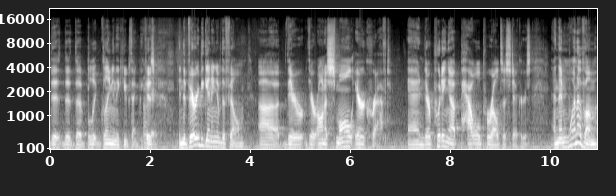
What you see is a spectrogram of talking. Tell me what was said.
the the, the bl- gleaming the cube thing because Okay. in the very beginning of the film, uh, they're they're on a small aircraft and they're putting up Powell Peralta stickers, and then one of them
